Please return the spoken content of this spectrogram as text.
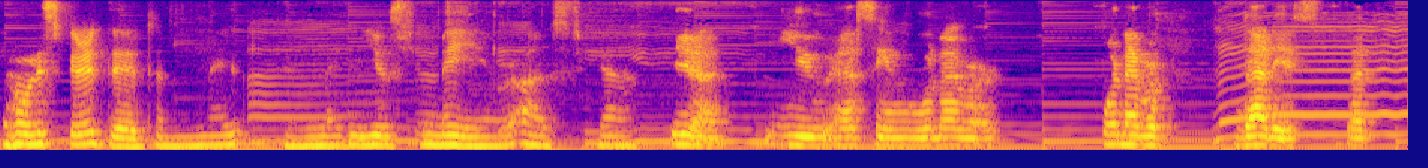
the Holy Spirit did, and maybe, maybe used me or us. Yeah. Yeah, you as in whatever, whatever that is. That.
